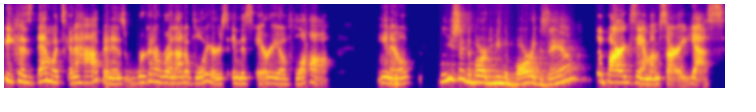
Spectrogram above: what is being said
because then what's going to happen is we're going to run out of lawyers in this area of law. You know, When you say the bar, do you mean the bar exam? the bar exam, I'm sorry. Yes,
